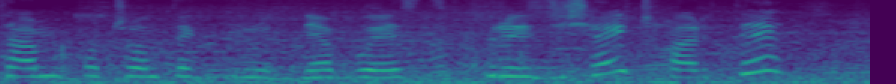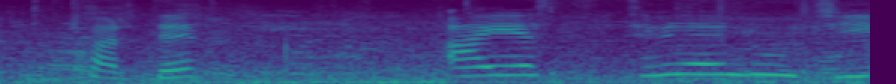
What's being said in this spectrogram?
sam początek grudnia, bo jest, który jest dzisiaj? Czwarty? Czwarty. A jest tyle ludzi.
